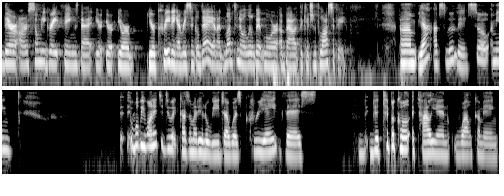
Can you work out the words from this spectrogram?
there are so many great things that you're you're you're you're creating every single day. And I'd love to know a little bit more about the kitchen philosophy. Um, yeah, absolutely. So, I mean, what we wanted to do at Casa Maria Luigia was create this the typical Italian welcoming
